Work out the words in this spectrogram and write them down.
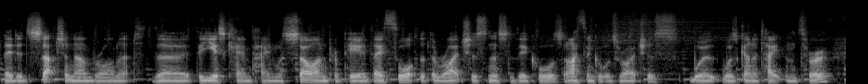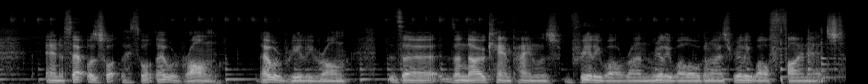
they did such a number on it. The the Yes campaign was so unprepared. They thought that the righteousness of their cause, and I think it was righteous, were, was going to take them through. And if that was what they thought, they were wrong. They were really wrong. The the No campaign was really well run, really well organised, really well financed.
